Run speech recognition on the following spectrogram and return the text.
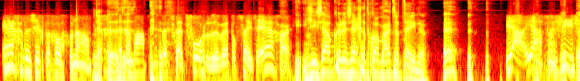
ergerde zich er gewoon aan. Ja, uh, en naarmate de wedstrijd vorderde, werd het steeds erger. Je zou kunnen zeggen, het kwam uit de tenen. Hè? Ja, ja, precies.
